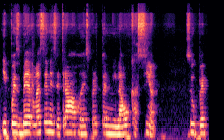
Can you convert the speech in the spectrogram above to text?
y pues verlas en ese trabajo despertó en mí la vocación. Supe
